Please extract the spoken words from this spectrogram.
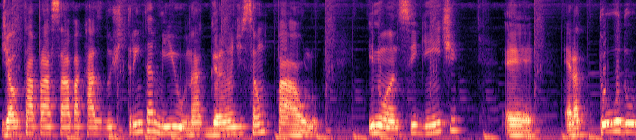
já ultrapassava a casa dos 30 mil na Grande São Paulo. E no ano seguinte, é, era tudo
